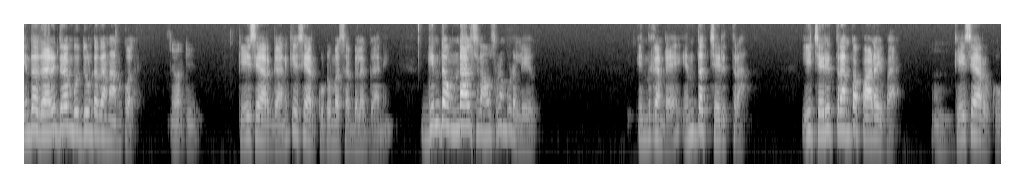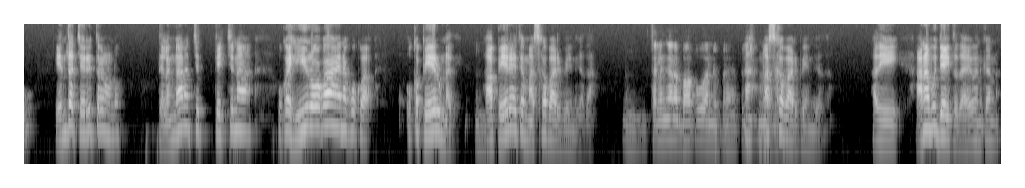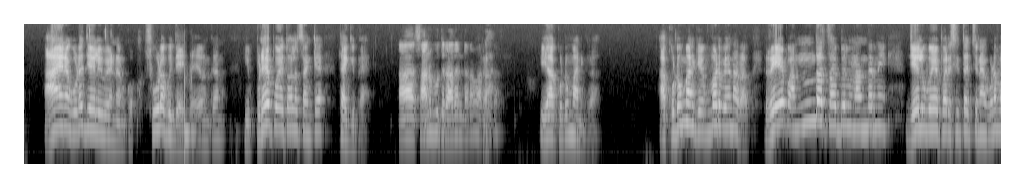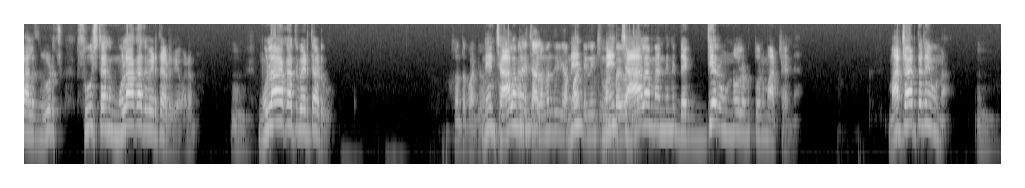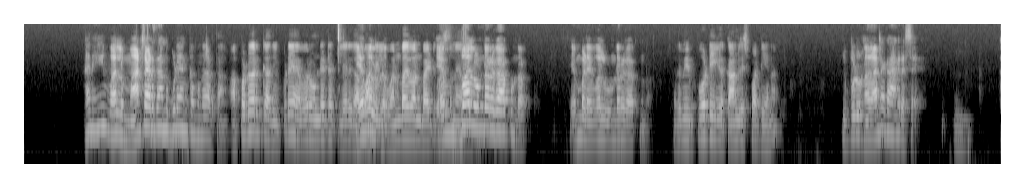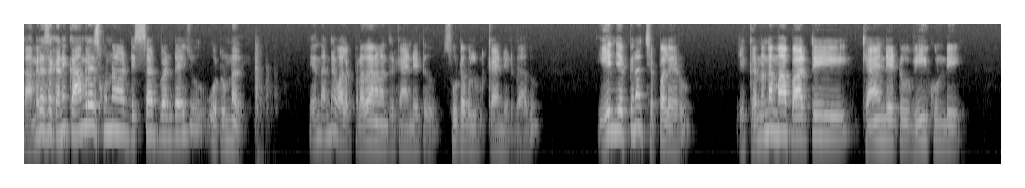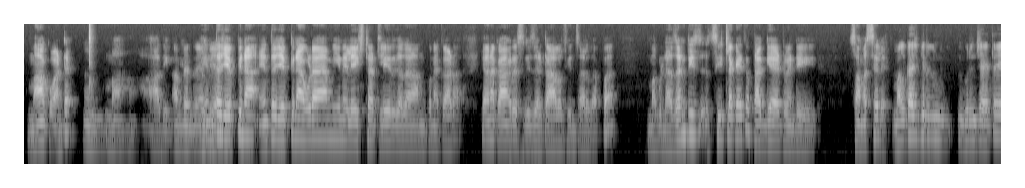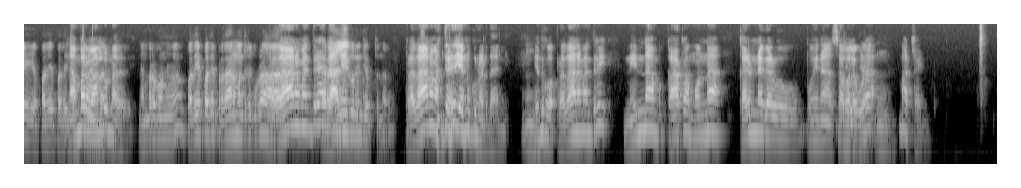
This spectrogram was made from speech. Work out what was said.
గింత దరిద్రం బుద్ధి ఉంటుందని అనుకోలే. ఎవరికి? కేసీఆర్ కానీ కేసీఆర్ కుటుంబ సభ్యులకు కానీ గింత ఉండాల్సిన అవసరం కూడా లేదు. ఎందుకంటే ఎంత చరిత్ర? ఈ చరిత్ర అంతా పాడైపోయా. కేసీఆర్కు ఎంత చరిత్ర ఉండు తెలంగాణ తెచ్చిన ఒక హీరోగా ఆయనకు ఒక ఒక పేరున్నది. ఆ పేరైతే మసకబారిపోయింది కదా. తెలంగాణ బాపు అని. మసకబారిపోయింది కదా అది అనబుద్ధి అవుతుందా ఎవరికన్నా ఆయన కూడా జైలుకి పోయింది అనుకో చూడబుద్ధి అవుతుంది ఎవరికన్నా ఇప్పుడే పోయేతోళ్ళ సంఖ్య తగ్గిపోయాయి ఆ సానుభూతి రాదంటారా. ఇక ఆ కుటుంబానికి రా ఆ కుటుంబానికి ఎవ్వడు పోయినా రాదు. రేపు అందరు సభ్యులను అందరినీ జైలు పోయే పరిస్థితి వచ్చినా కూడా వాళ్ళని చూడొచ్చు చూస్తానికి ములాఖాతు పెడతాడు ఎవడన్నా ఉమ్. ములాఖాతు పెడతాడు. సొంత పార్టీ నేను చాలా మంది చాలా మంది నేను- చాలా మందిని దగ్గర ఉన్నోళ్ళతో మాట్లాడినా. మాట్లాడుతూనే ఉన్నా. కానీ వాళ్ళు మాట్లాడతానికి కూడా వెనక ముందాడతాను అప్పటి వరకు కాదు ఇప్పుడే ఎవరు ఉండేటట్టు లేరు ఎవరు వన్ బై వన్ వస్తూనే ఎవ్వరు. ఉండరు కాకుండా. ఎంబడి ఎవ్వరు ఉండరు కాకుండా. అదే మీ పోటీ కాంగ్రెస్ పార్టీనా ఇప్పుడు ఉన్నదంటే కాంగ్రెసే. కాంగ్రెస్ కానీ కాంగ్రెస్కు ఉన్న డిసడ్వాంటేజ్ ఒకటి ఉన్నది. ఏంటంటే వాళ్ళకి ప్రధానమంత్రి క్యాండిడేట్ సూటబుల్ క్యాండిడేట్ కాదు. ఏం చెప్పినా చెప్పలేరు. ఎక్కడన్నా మా పార్టీ క్యాండిడేట్ వీక్ ఉండి మాకు అంటే మా అది ఎంత చెప్పినా ఎంత చెప్పినా కూడా ఈయన లేచేటట్టు లేదు కదా అనుకునే కాడ ఏమైనా కాంగ్రెస్ రిజల్ట్ ఆలోచించాలి తప్ప మాకు డజన్ టీ సీట్లకైతే తగ్గేటువంటి సమస్య లేదు. మల్కాజ్గిరి గురించి అయితే పదే పదే నంబర్ ఉన్నారు. ఉన్నది అది. నెంబర్ వన్ పదే పదే ప్రధానమంత్రి కూడా ప్రధానమంత్రి ర్యాలీ గురించి చెప్తున్నారు. ప్రధానమంత్రి అది ఎన్నుకున్నాడు దాన్ని. ఎందుకో ప్రధానమంత్రి నిన్న కాక మొన్న కరీంనగర్ పోయిన సభలో కూడా ఉమ్. మాట్లాడిండు.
